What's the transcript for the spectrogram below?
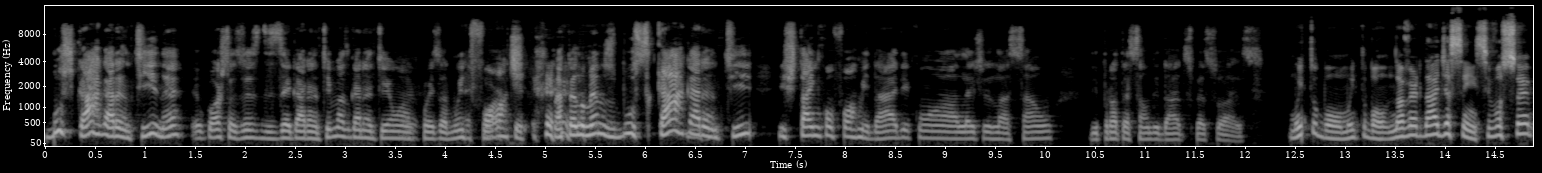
buscar garantir, né? Eu gosto às vezes de dizer garantir, mas garantir é uma é, coisa muito é forte, forte. mas pelo menos buscar uhum. garantir está em conformidade com a legislação de proteção de dados pessoais. Muito bom, muito bom. Na verdade, assim, se você,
